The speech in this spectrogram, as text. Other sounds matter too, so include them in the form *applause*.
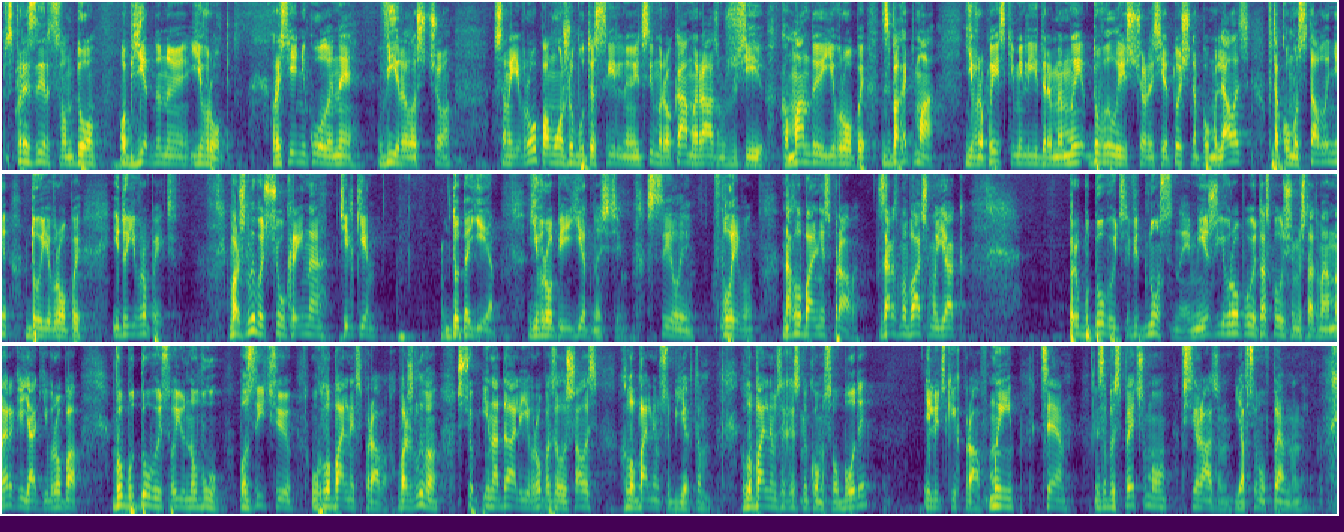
з- презирством до об'єднаної Європи. Росія ніколи не вірила, що саме Європа може бути сильною. І цими роками разом з усією командою Європи, з багатьма європейськими лідерами, ми довели, що Росія точно помилялась в такому ставленні до Європи і до європейців. Важливо, що Україна тільки додає Європі єдності, сили, впливу на глобальні справи. Зараз ми бачимо, як перебудовуються відносини між Європою та Сполученими Штатами Америки, як Європа вибудовує свою нову позицію у глобальних справах. Важливо, щоб і надалі Європа залишалась глобальним суб'єктом, глобальним захисником свободи і людських прав. Ми це забезпечимо всі разом. Я в цьому впевнений.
